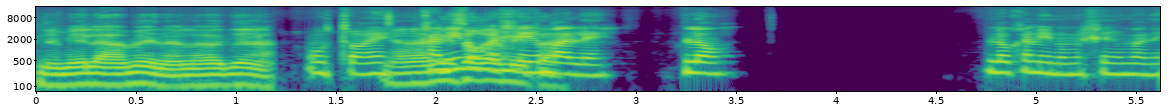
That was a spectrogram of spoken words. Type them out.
למי להאמין אני לא יודע. הוא טועה. קנינו מחיר. מלא. לא. לא קנינו מחיר מלא.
